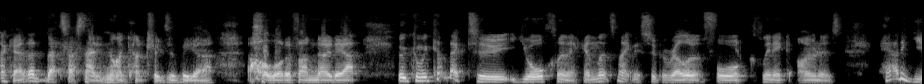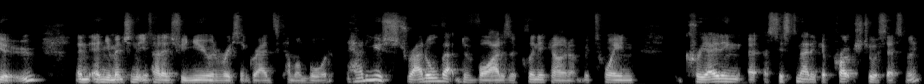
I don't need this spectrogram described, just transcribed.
Okay, that, that's fascinating. Nine countries would be a, a, whole lot of fun, no doubt. But can we come back to your clinic and let's make this super relevant for yep. clinic owners? How do you, and, and you mentioned that you've had a few new and recent grads come on board, how do you straddle that divide as a clinic owner between creating a, a systematic approach to assessment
